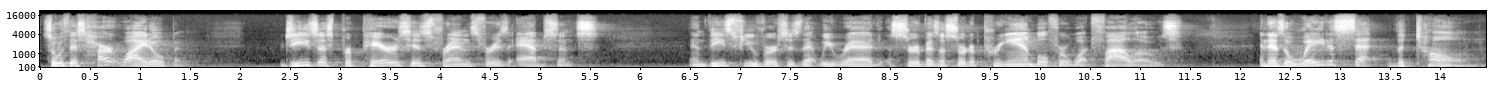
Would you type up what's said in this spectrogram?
So, with his heart wide open, Jesus prepares his friends for his absence and these few verses that we read serve as a sort of preamble for what follows. And as a way to set the tone,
